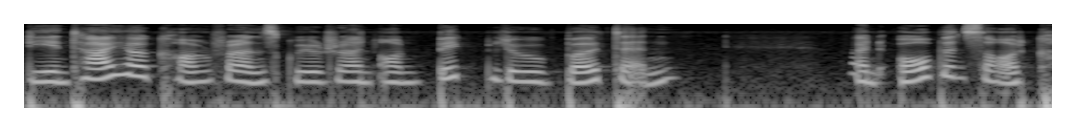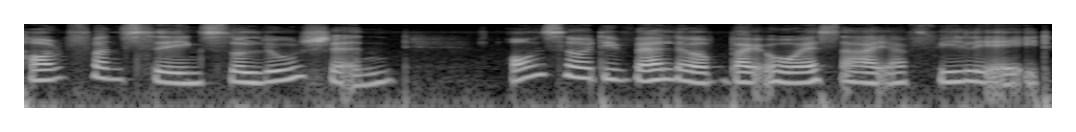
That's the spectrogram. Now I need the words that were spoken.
The entire conference will run on Big Blue Button, an open source conferencing solution also developed by OSI affiliate.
